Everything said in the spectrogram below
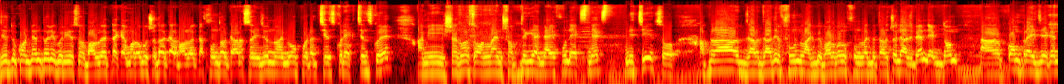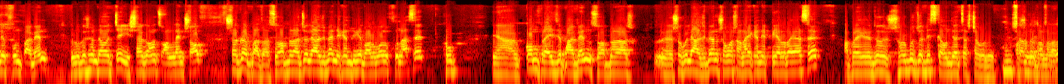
যেহেতু কন্টেন্ট তৈরি করি সো ভালো একটা ক্যামেরা অবশ্যই দরকার ভালো একটা ফোন দরকার সো এই জন্য আমি ওপোটা চেঞ্জ করে এক্সচেঞ্জ করে আমি ঈশ্বরগঞ্জ অনলাইন শপ থেকে আমি আইফোন এক্স ম্যাক্স নিচ্ছি। সো আপনারা যারা যাদের ফোন লাগবে ভালো ভালো ফোন লাগবে তারা চলে আসবেন। একদম কম প্রাইজে এখানে ফোন পাবেন। লোকেশনটা হচ্ছে Ishwarganj online shop Sarkar plaza so আপনারা চলে আসবেন এখান থেকে ভালো ভালো ফোন আছে খুব কম প্রাইজে পাবেন। সো আপনারা সকলে আসবেন সমস্যা নাই এখানে পিএল ভাই আছে। আপনাকে সর্বোচ্চ ডিসকাউন্ট দেওয়ার চেষ্টা করবে ইনশাআল্লাহ অসংখ্য ধন্যবাদ।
